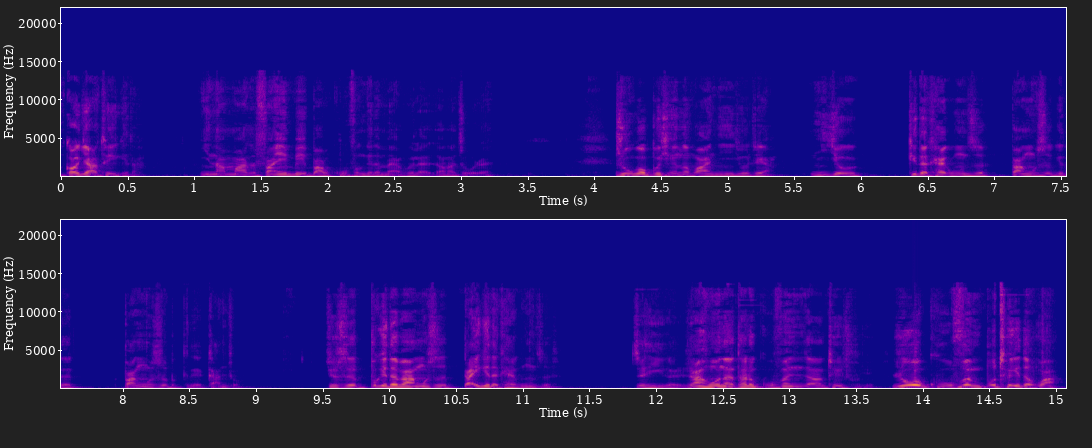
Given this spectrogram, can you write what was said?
高价退给他。你他妈的翻一倍把股份给他买回来，让他走人。如果不行的话，你就这样，你就给他开工资，办公室给他办公室给他赶走，就是不给他办公室，白给他开工资，这是一个。然后呢，他的股份让他退出去。如果股份不退的话，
